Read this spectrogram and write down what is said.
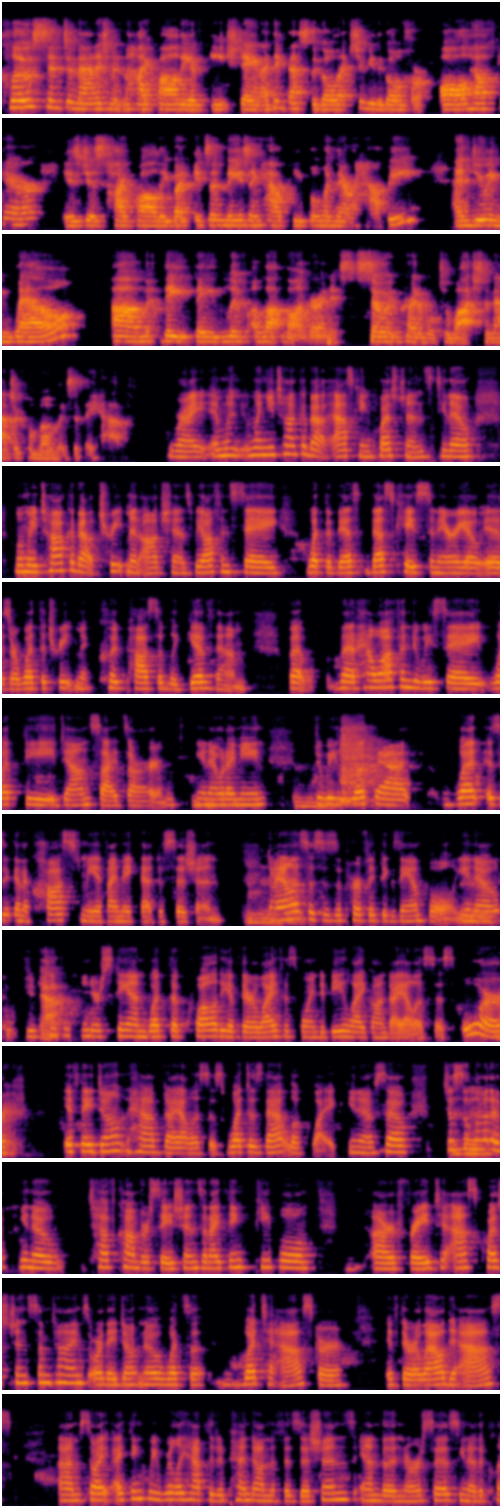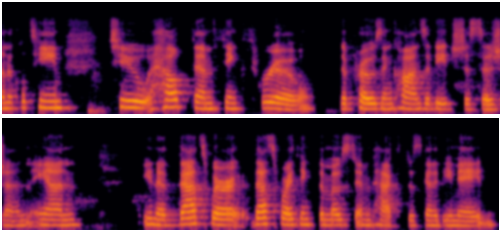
close symptom management and the high quality of each day. And i think that's the goal. That should be the goal for all healthcare is just high quality. But it's amazing how people when they're happy and doing well um, they they live a lot longer. And it's so incredible to watch the magical moments that they have Right. And when, when you talk about asking questions, you know, when we talk about treatment options, we often say what the best best case scenario is or what the treatment could possibly give them. But but how often do we say what the downsides are? You know what I mean? Mm-hmm. Do we mm-hmm. look at what is it going to cost me if I make that decision? Mm-hmm. Dialysis is a perfect example. You mm-hmm. know, do yeah. people understand what the quality of their life is going to be like on dialysis? Or right if they don't have dialysis what does that look like? You know so just mm-hmm. a lot of you know tough conversations and i think people are afraid to ask questions sometimes or they don't know what's a, what to ask or if they're allowed to ask. Um, so I, I, think we really have to depend on the physicians and the nurses you know the clinical team to help them think through the pros and cons of each decision. And you know that's where that's where i think the most impact is going to be made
